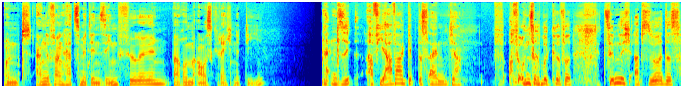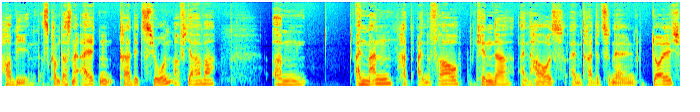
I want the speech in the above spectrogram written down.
Und angefangen hat's mit den Singvögeln. Warum ausgerechnet die? Auf Java gibt es ein, ja, für unsere Begriffe ziemlich absurdes Hobby. Das kommt aus einer alten Tradition auf Java. Ähm, ein Mann hat eine Frau, Kinder, ein Haus, einen traditionellen Dolch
